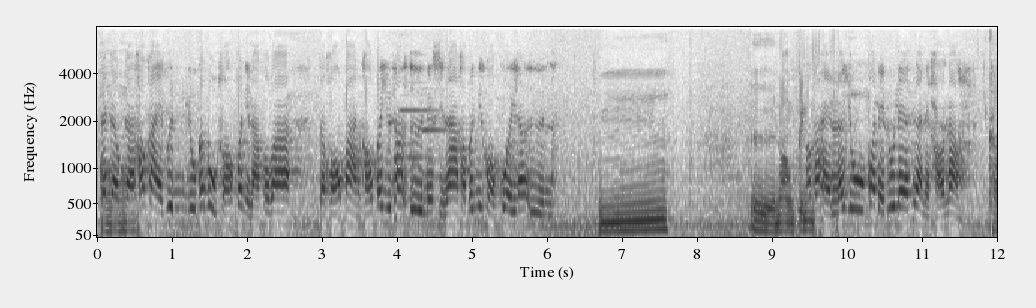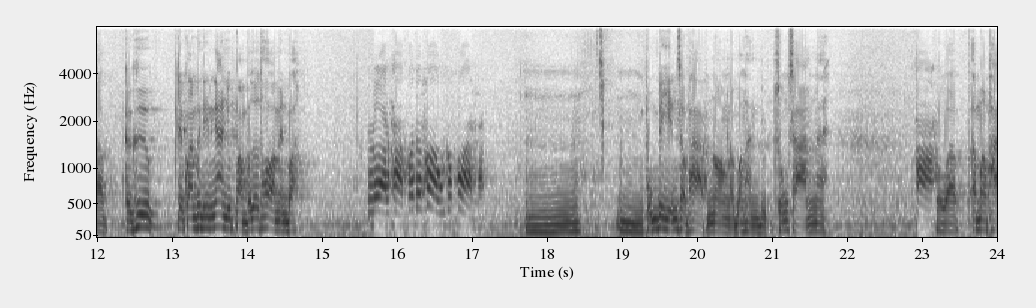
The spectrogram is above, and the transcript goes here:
แต่กับอ๋อกะเขาก็ให้เพิ่นอยู่กับลูกสองคนนี่ล่ะเพราะว่าเจ้าของบ้านเขาไปอยู่ทางอื่นในสีหน้าเขาไปมีครอบครัวอยู่ทางอื่น อืมเออน้องเป็นเขาก็ให้แล้วอยู่พอได้ดูแลเพื่อนให้เขานำครับ ก็คือแต่ก่อนเพิ่นเฮ็ดงานอยู่ปั๊มปตทแม่นบ่แม่นค่ะปตทอุทุมพรน่ะอืมอืมผมไปเห็นสภาพน้องแล้วบางหันสงสารนะ ค่ะเพราะว่าเอามาผ่า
